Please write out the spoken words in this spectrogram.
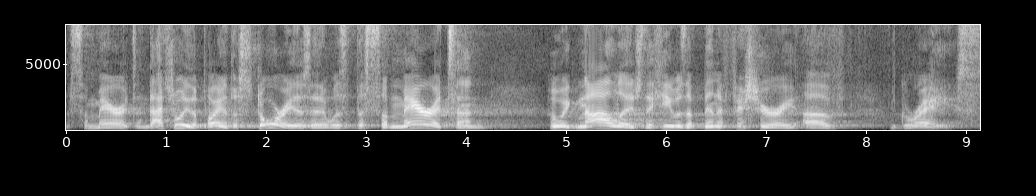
The Samaritan. That's really the point of the story is that it was the Samaritan who acknowledged that he was a beneficiary of grace.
